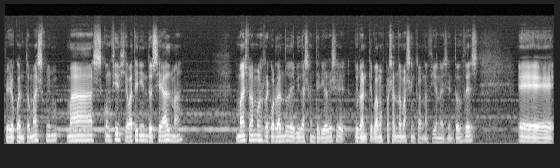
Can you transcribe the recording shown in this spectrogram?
Pero cuanto más, más conciencia va teniendo ese alma, más vamos recordando de vidas anteriores eh, durante vamos pasando más encarnaciones. Entonces, eh,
